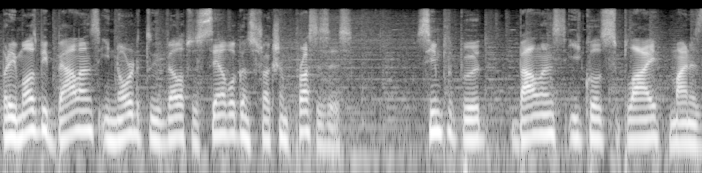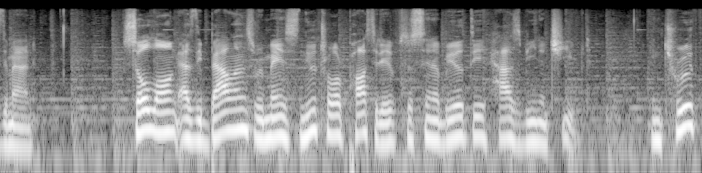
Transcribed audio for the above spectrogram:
but it must be balanced in order to develop sustainable construction processes. Simply put, balance equals supply minus demand. So long as the balance remains neutral or positive, sustainability has been achieved. In truth,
